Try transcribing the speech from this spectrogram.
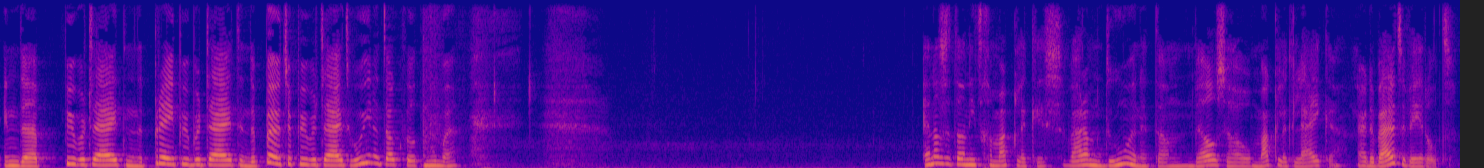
In de puberteit, in de prepuberteit, in de peuterpuberteit, hoe je het ook wilt noemen. En als het dan niet gemakkelijk is, waarom doen we het dan wel zo makkelijk lijken naar de buitenwereld?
